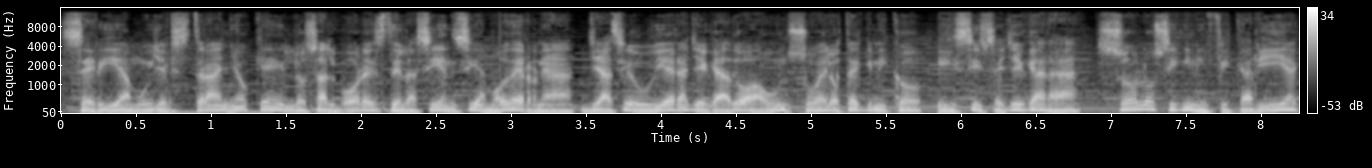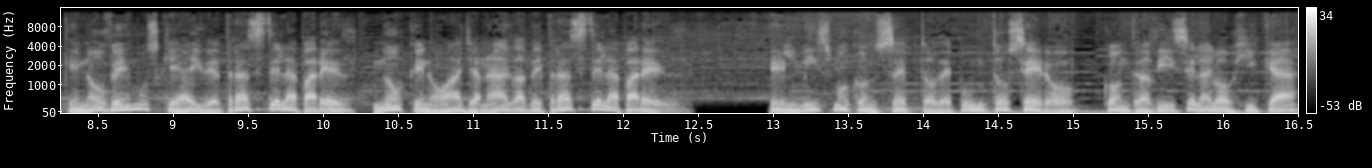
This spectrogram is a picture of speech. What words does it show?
sería muy extraño que en los albores de la ciencia moderna ya se hubiera llegado a un suelo técnico, y si se llegara, solo significaría que no vemos qué hay detrás de la pared, no que no haya nada detrás de la pared. El mismo concepto de punto cero, contradice la lógica,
